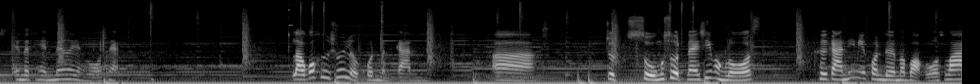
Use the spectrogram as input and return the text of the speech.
สเอนเตอร์เทนเนอร์อย่างโรสเนี่ย เราก็คือช่วยเหลือคนเหมือนกัน จุดสูงสุดในชีพของโรส คือการที่มีคนเดินมาบอกโรสว่า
